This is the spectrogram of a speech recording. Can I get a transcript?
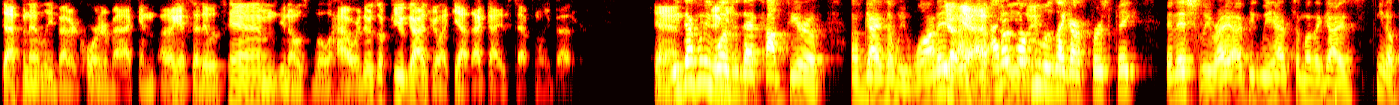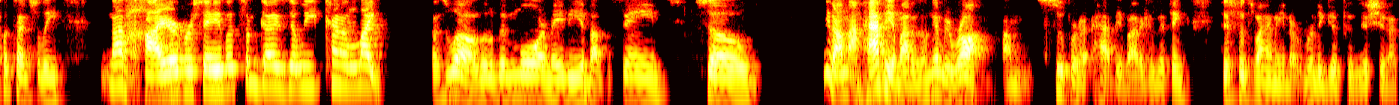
definitely better quarterback. And like I said, it was him. You know, it was Will Howard. There's a few guys you're like, yeah, that guy's definitely better. Yeah, he definitely wasn't that top tier of, of guys that we wanted. Yeah, yeah I, I, don't know if he was like our first pick initially, right? I think we had some other guys, you know, potentially not higher per se, but some guys that we kind of liked as well, a little bit more, maybe about the same. So you know, I'm, I'm happy about it. Don't get me wrong. I'm super happy about it because I think this puts Miami in a really good position at,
